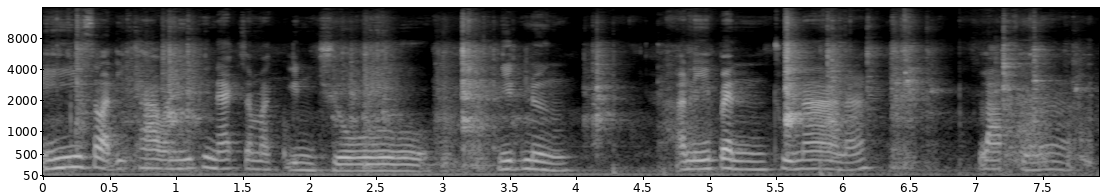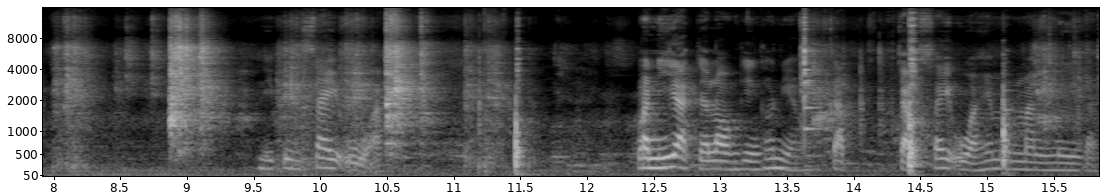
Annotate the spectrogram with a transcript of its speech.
นี่สวัสดีค่ะ วันนี้พี่แน็กจะมากินโชว์นิดนึง อันนี้เป็นทูน่านะ ลาบทูน่า นี่เป็นไส้อั่ว วันนี้อยากจะลองกินข้าวเหนียว จับจับไส้อั่วให้มันมันมือกัน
